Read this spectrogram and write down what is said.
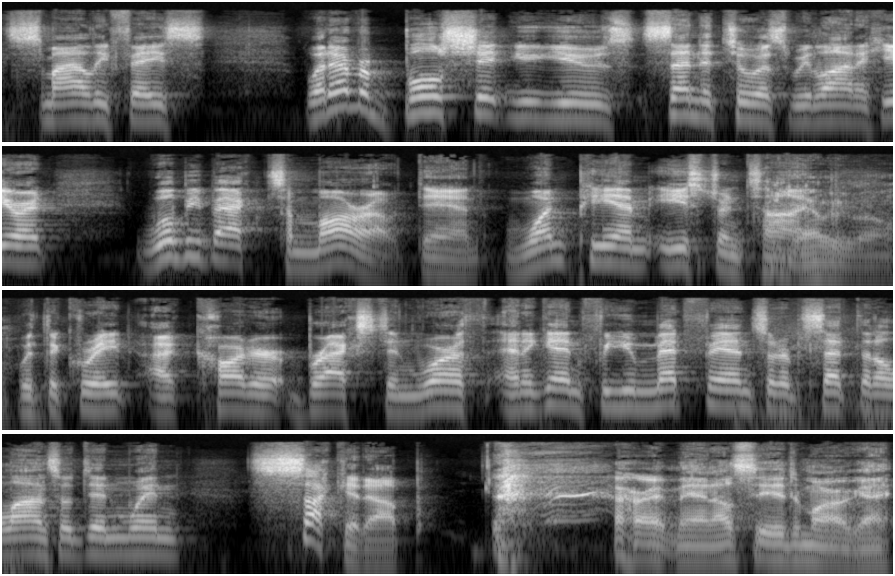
smiley face, whatever bullshit you use. Send it to us. We want to hear it. We'll be back tomorrow, Dan, 1 p.m. Eastern Time. Yeah, we will. With the great uh, Carter Braxton Worth. And again, for you Met fans that are upset that Alonso didn't win, suck it up. All right, man. I'll see you tomorrow, guy.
